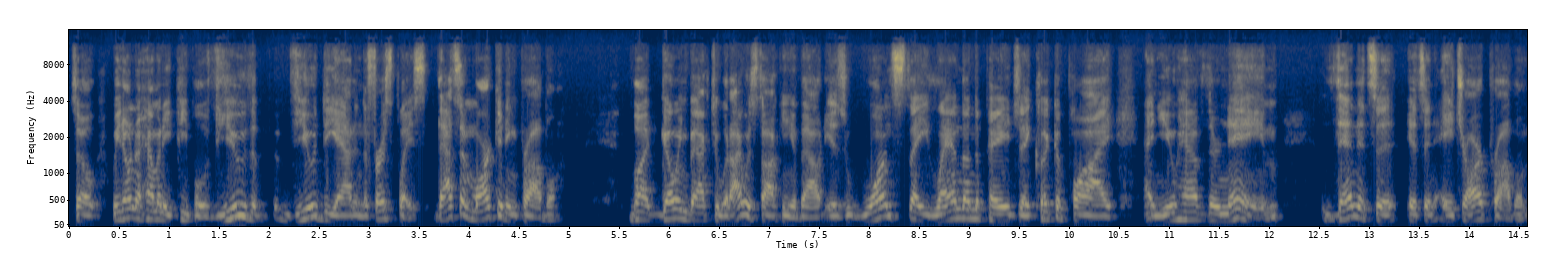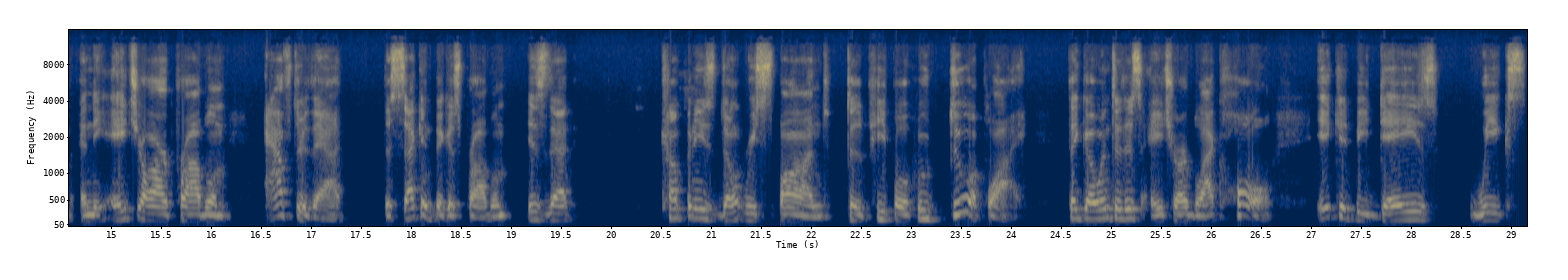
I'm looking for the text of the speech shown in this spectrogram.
So we don't know how many people view the viewed the ad in the first place. That's a marketing problem. But going back to what I was talking about is once they land on the page, they click apply, and you have their name, then it's a it's an HR problem. And the HR problem after that, the second biggest problem is that companies don't respond to the people who do apply they go into this HR black hole. It could be days, weeks,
